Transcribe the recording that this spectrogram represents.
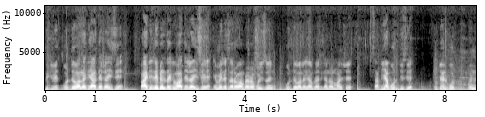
বিজেপিত ভোট দেওয়া লাগে আদেশ আইছে। পার্টি লেভেল থেকেও আদেশ আইছে। এম এল এ স্যারও আমরা কইছেন ভোট দেওয়া লাগে আমরা এখানের মানুষে সাবিয়া ভোট দিছে। টোটাল ভোট অন্য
